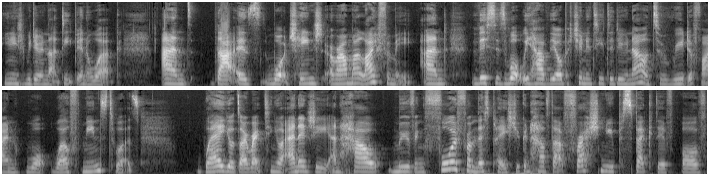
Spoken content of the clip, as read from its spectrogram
You need to be doing that deep inner work. And that is what changed around my life for me. And this is what we have the opportunity to do now to redefine what wealth means to us, where you're directing your energy, and how moving forward from this place, you can have that fresh new perspective of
